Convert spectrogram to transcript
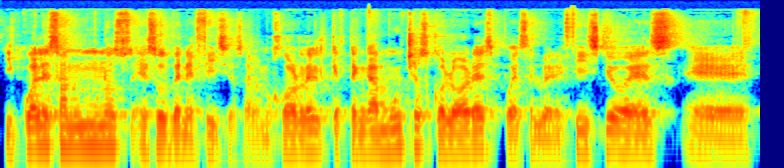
¿Y cuáles son unos esos beneficios? A lo mejor del que tenga muchos colores, pues el beneficio es eh,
